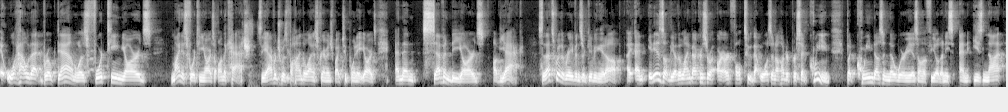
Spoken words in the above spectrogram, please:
it, how that broke down was 14 yards minus 14 yards on the catch. So the average was behind the line of scrimmage by 2.8 yards, and then 70 yards of YAC. So that's where the Ravens are giving it up. And it is uh, the other linebackers are, are at fault too. That wasn't 100% Queen, but Queen doesn't know where he is on the field, and he's and he's not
